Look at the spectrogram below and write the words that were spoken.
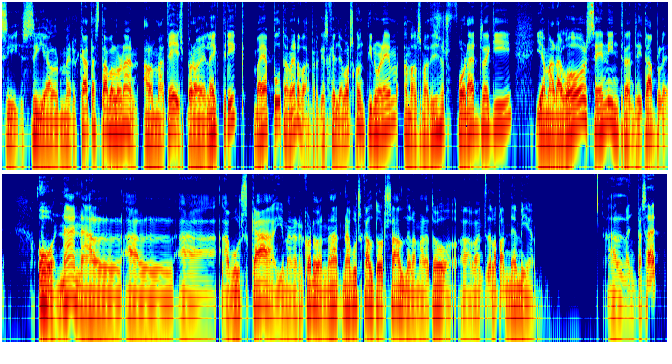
si, si el mercat està valorant el mateix però elèctric, vaya puta merda, perquè és que llavors continuarem amb els mateixos forats aquí i amb Aragó sent intransitable. O anant al, al, a, a buscar, jo me'n recordo, anar, anar a buscar el dorsal de la marató abans de la pandèmia l'any passat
